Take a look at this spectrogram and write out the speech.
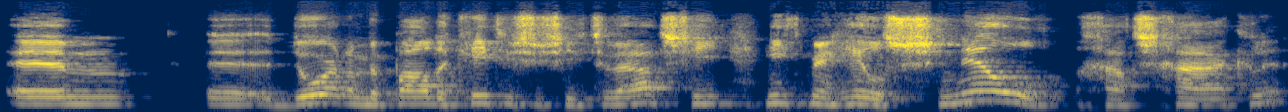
um, uh, door een bepaalde kritische situatie niet meer heel snel gaat schakelen,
